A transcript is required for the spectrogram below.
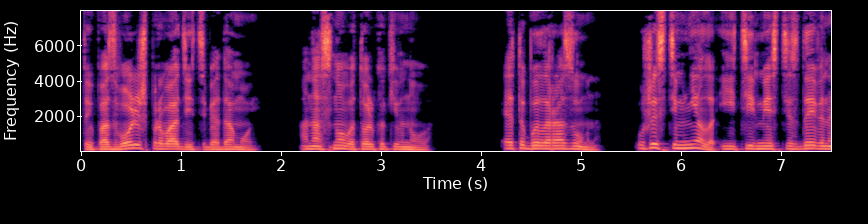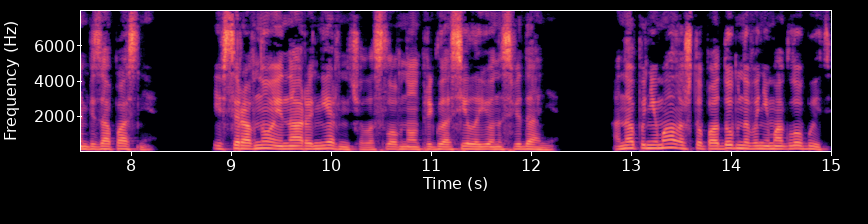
«Ты позволишь проводить тебя домой?» Она снова только кивнула. Это было разумно. Уже стемнело, и идти вместе с Дэвином безопаснее. И все равно Инара нервничала, словно он пригласил ее на свидание. Она понимала, что подобного не могло быть.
